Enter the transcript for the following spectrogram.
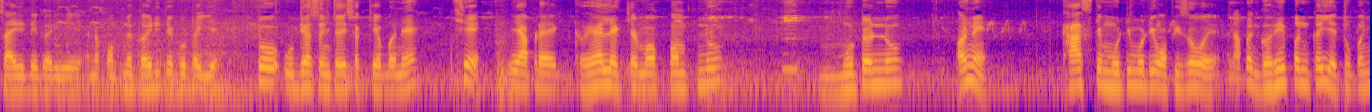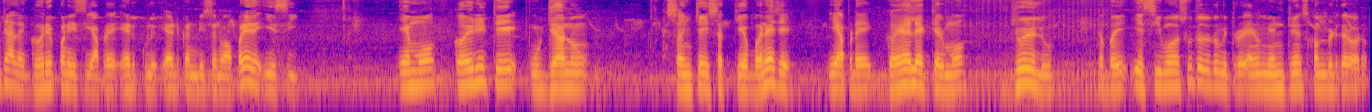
સારી રીતે કરીએ? અને પંપને કઈ રીતે ગોઠવીએ? તો ઊર્જા સંચય શક્ય બને છે. એ આપણે ગયા લેક્ચરમાં પંપનું, મોટરનું અને ખાસ કે મોટી મોટી ઓફિસો હોય, અને આપણે ઘરે પણ કહીએ તો પણ ચાલે, ઘરે પણ એસી આપણે એર કુલ એર કન્ડિશન વાપરીએ એસી એમાં કઈ રીતે ઉર્જાનું સંચય શક્ય બને છે, એ આપણે ગયા લેક્ચરમાં જોયેલું. કે ભાઈ એસીમાં શું થતું હતું મિત્રો? એનું મેન્ટેનન્સ કમ્પ્લીટ કરવાનું,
